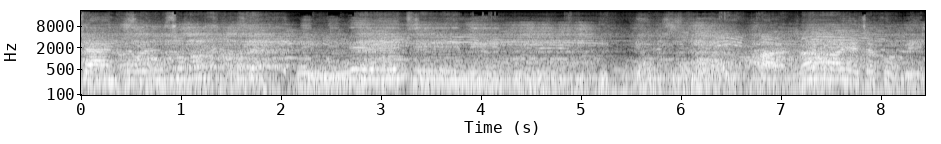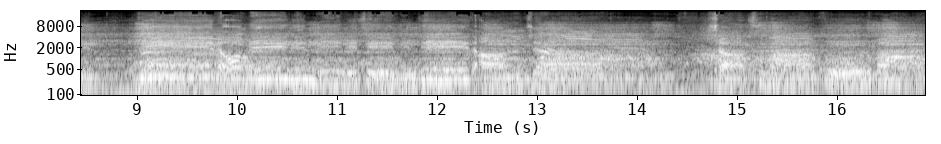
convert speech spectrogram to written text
sonsuz milletimin Parlayacak o benim Bir o benim milletimindir ancak Şahsıma kurban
